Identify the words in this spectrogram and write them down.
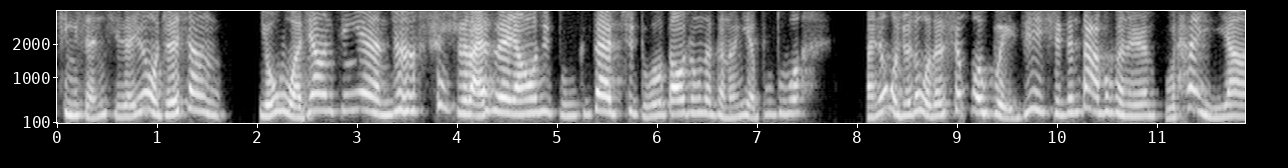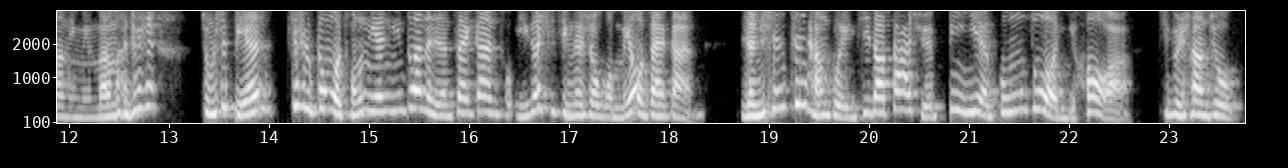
挺神奇的，因为我觉得像有我这样经验，就是四十来岁，然后去读再去读高中的可能也不多。反正我觉得我的生活轨迹其实跟大部分的人不太一样，你明白吗？就是总是别人就是跟我同年龄段的人在干同一个事情的时候，我没有在干。人生正常轨迹到大学毕业工作以后啊，基本上就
